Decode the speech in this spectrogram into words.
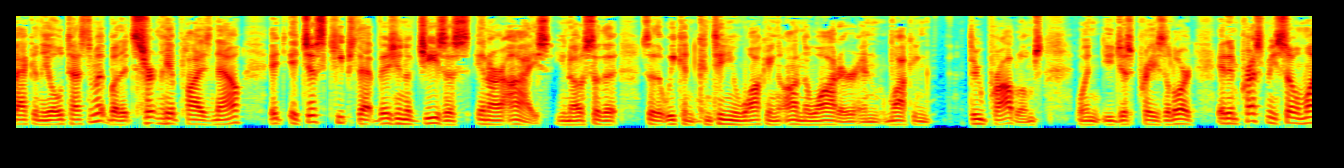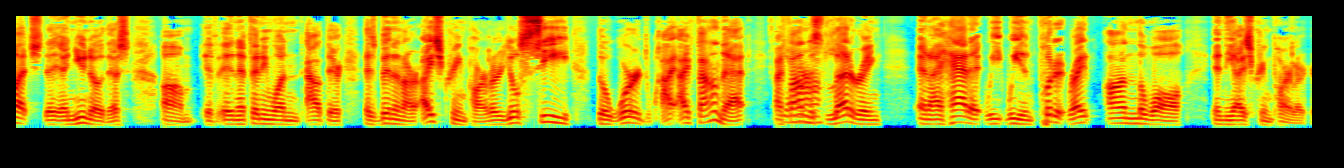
back in the Old Testament, but it certainly applies now. It it just keeps that vision of Jesus in our eyes, you know, so that so that we can continue walking on the water and walking through problems when you just praise the Lord. It impressed me so much, that, and you know this. Um, if and if anyone out there has been in our ice cream parlor, you'll see the word. I, I found that. I found this lettering, and I had it. We we put it right on the wall in the ice cream parlor.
